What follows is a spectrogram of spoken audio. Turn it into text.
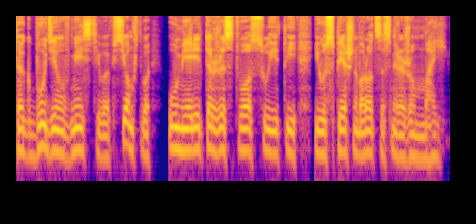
Так будем вместе во всем, чтобы умерить торжество суеты и успешно бороться с миражом Майи.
